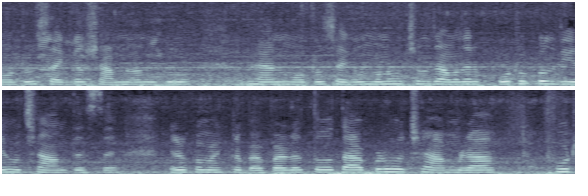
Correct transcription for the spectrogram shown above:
মোটর সাইকেল সামনে অনেকগুলো ভ্যান মোটর সাইকেল মনে হচ্ছিল যে আমাদের প্রোটোকল দিয়ে হচ্ছে আনতেছে, এরকম একটা ব্যাপার। তো তারপরে হচ্ছে আমরা ফুড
